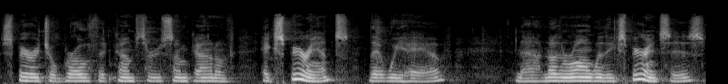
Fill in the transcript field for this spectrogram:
spiritual growth that comes through some kind of experience that we have. Now, nothing wrong with experiences,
